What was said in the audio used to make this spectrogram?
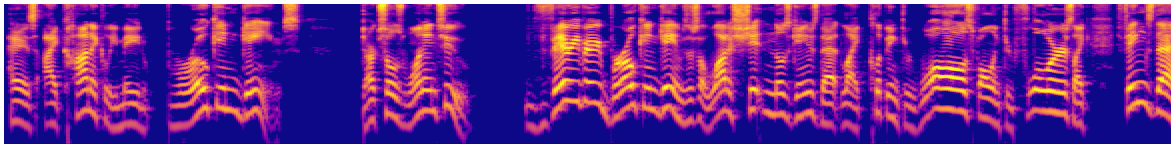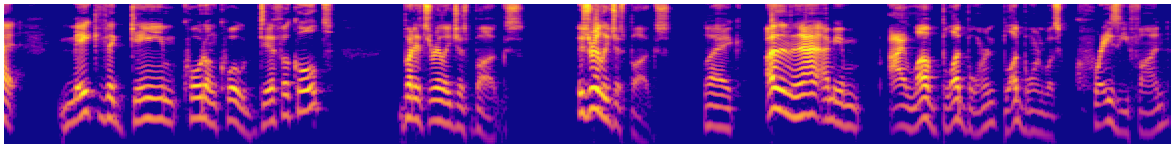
has iconically made broken games. Dark Souls 1 and 2. Very, very broken games. There's a lot of shit in those games that like clipping through walls, falling through floors, like things that make the game quote unquote difficult, but it's really just bugs. It's really just bugs. Like, other than that, I mean, I love Bloodborne. Bloodborne was crazy fun.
